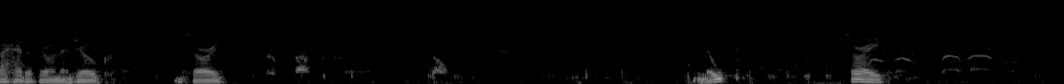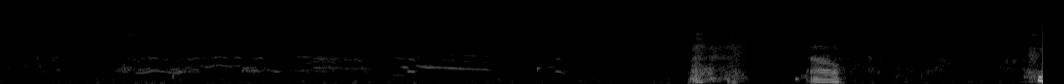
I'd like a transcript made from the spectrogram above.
I had to throw in that joke. I'm sorry. Nope. Sorry. Oh.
